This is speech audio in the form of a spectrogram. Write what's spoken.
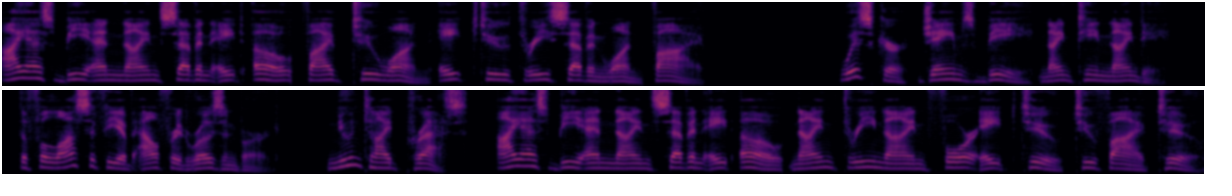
ISBN 978-0-521-82371-5. Whisker, James B. 1990. The Philosophy of Alfred Rosenberg. Noontide Press. ISBN 978 0 939482 25 2.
